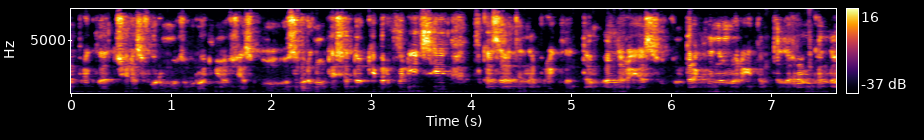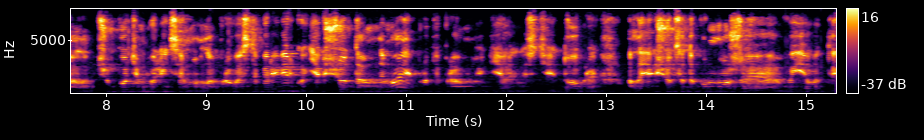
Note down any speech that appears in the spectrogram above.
наприклад, через форму зворотнього зв'язку звернутися до кіберполіції, вказати, наприклад, там адресу, контактні номери, там телеграм-канали, щоб потім поліція могла провести перевірку. Якщо там немає протиправної діяльності, добре. Але якщо це допоможе виявити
